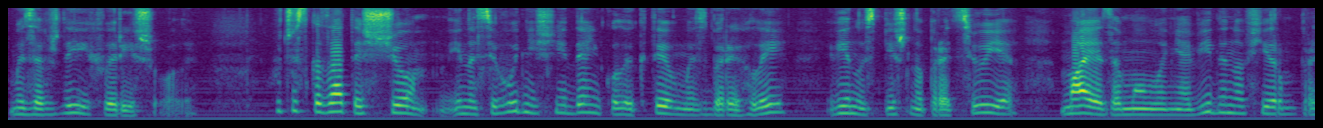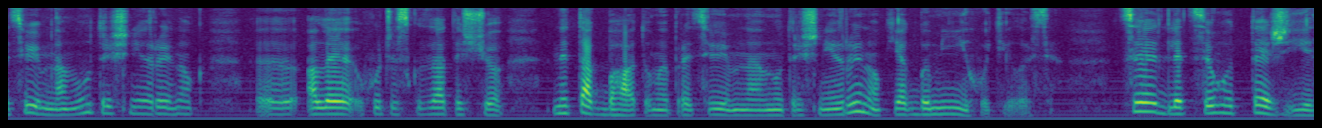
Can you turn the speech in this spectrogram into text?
ми завжди їх вирішували. Хочу сказати, що і на сьогоднішній день колектив ми зберегли, він успішно працює, має замовлення від інофірм, працюємо на внутрішній ринок. Е, Але хочу сказати, що не так багато ми працюємо на внутрішній ринок, як би мені хотілося. Це для цього теж є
